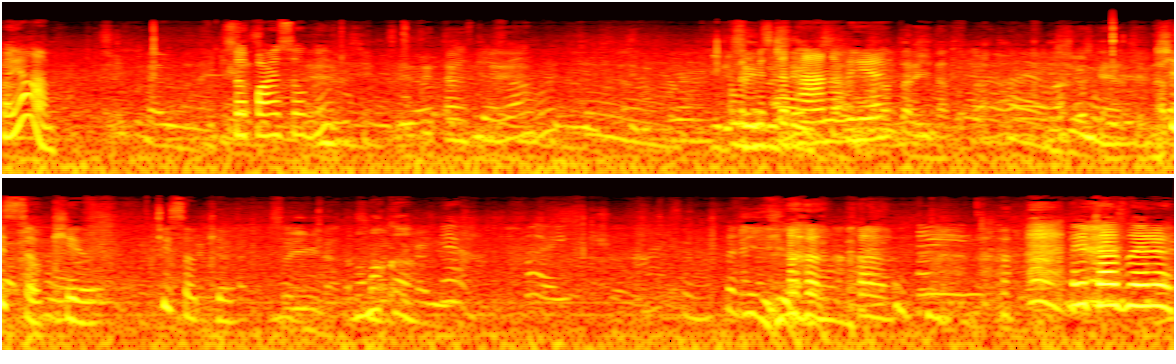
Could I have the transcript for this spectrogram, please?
but yeah, so far so good. Look at Miss Japan over here. She's so cute. She's so cute. Momoko. Yeah. Hey, translator,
